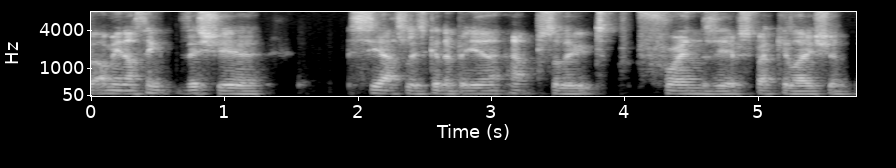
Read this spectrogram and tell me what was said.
but I mean, I think this year Seattle is going to be an absolute frenzy of speculation.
